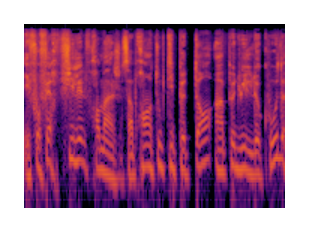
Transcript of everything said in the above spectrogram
Il faut faire filer le fromage. Ça prend un tout petit peu de temps, un peu d'huile de coude.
